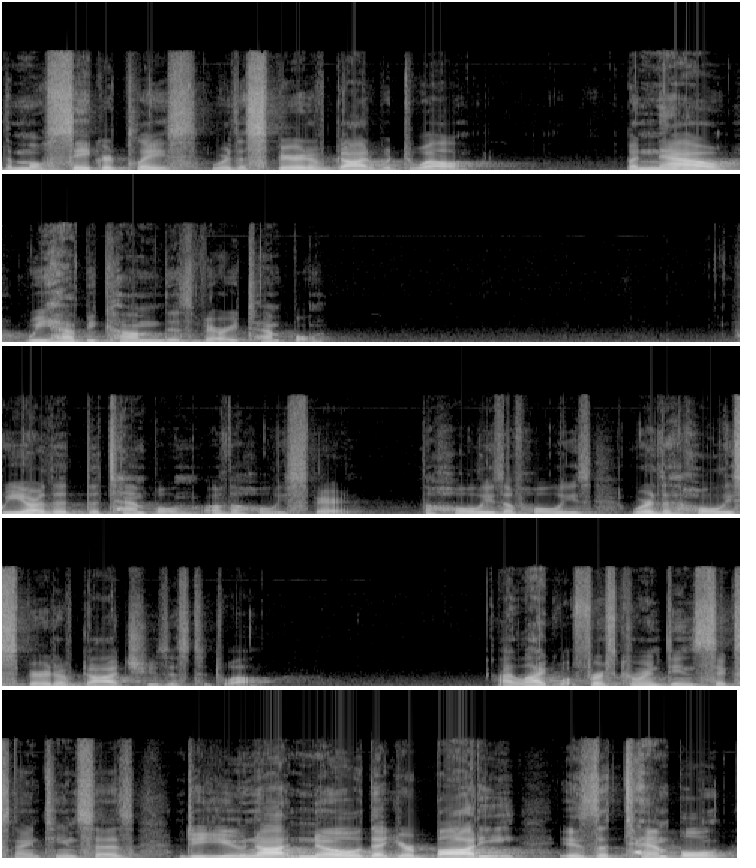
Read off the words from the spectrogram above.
the most sacred place where the Spirit of God would dwell. But now we have become this very temple. We are the, the temple of the Holy Spirit. The holies of holies, where the Holy Spirit of God chooses to dwell. I like what 1 Corinthians 6:19 says, "Do you not know that your body is the temple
